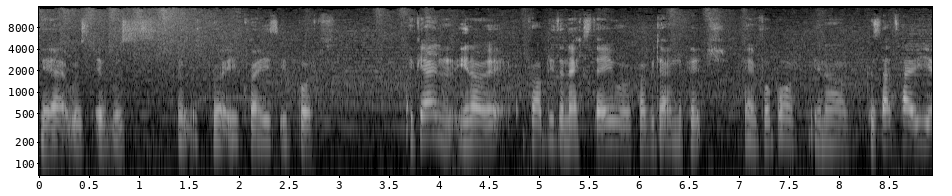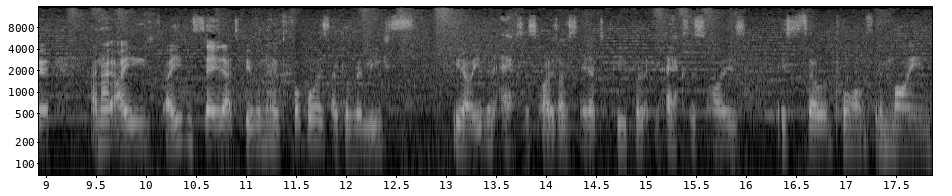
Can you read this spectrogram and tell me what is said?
Yeah, it was, it was, it was pretty crazy. But again, you know, it, probably the next day we were probably down the pitch playing football, you know, because that's how you and I, I, I even say that to people now, football is like a release. You know, even exercise, I say that to people, exercise is so important for the mind.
